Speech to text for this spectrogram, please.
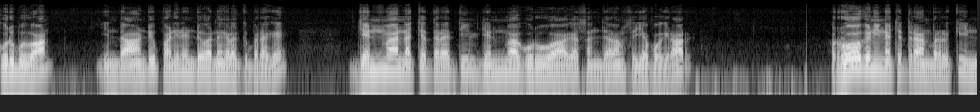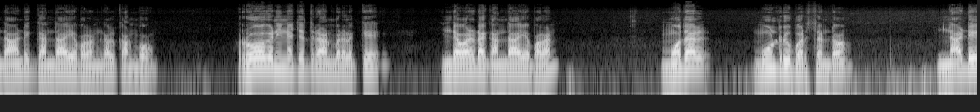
குருபுகான் இந்த ஆண்டு பனிரெண்டு வருடங்களுக்கு பிறகு ஜென்ம நட்சத்திரத்தில் ஜென்ம குருவாக சஞ்சாரம் செய்ய போகிறார். ரோகிணி நட்சத்திர அன்பர்களுக்கு இந்த ஆண்டு கந்தாய பலன்கள் காண்போம். ரோகிணி நட்சத்திர அன்பர்களுக்கு இந்த வருட கந்தாய பலன் முதல் மூன்று பர்சன்ட்டும் நடு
